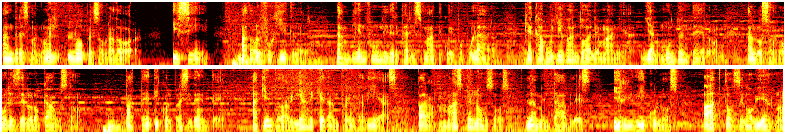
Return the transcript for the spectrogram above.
Andrés Manuel López Obrador. Y sí, Adolfo Hitler también fue un líder carismático y popular que acabó llevando a Alemania y al mundo entero a los horrores del holocausto. Patético el presidente, a quien todavía le quedan 30 días para más penosos, lamentables y ridículos actos de gobierno.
